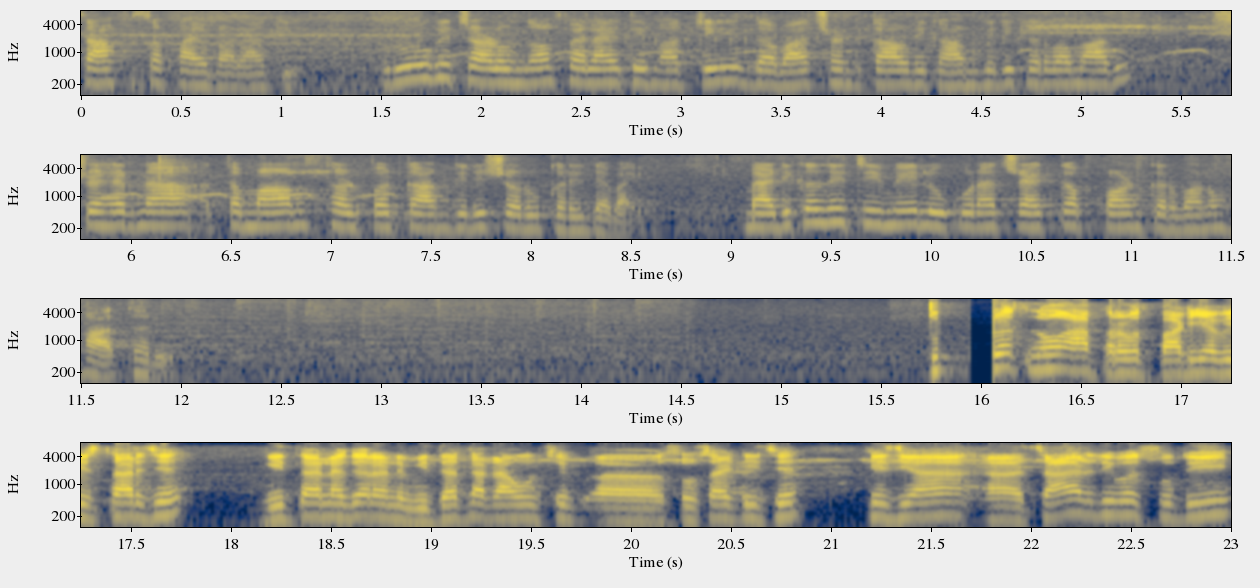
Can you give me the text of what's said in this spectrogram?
સાફ સફાઈમાં લાગી. રોગચાળો ન ફેલાય તે માટે દવા છંટકાવની કામગીરી કરવામાં આવી. શહેરના તમામ સ્થળ પર કામગીરી શરૂ કરી દેવાઈ. મેડિકલની ટીમે લોકોના ચેકઅપ પણ કરવાનું હાથ ધર્યું. સુરતનો આ પર્વત પાટિયા વિસ્તાર છે. ગીતાનગર અને વિધાતા ટાઉનશીપ સોસાયટી છે કે જ્યાં ચાર દિવસ સુધી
